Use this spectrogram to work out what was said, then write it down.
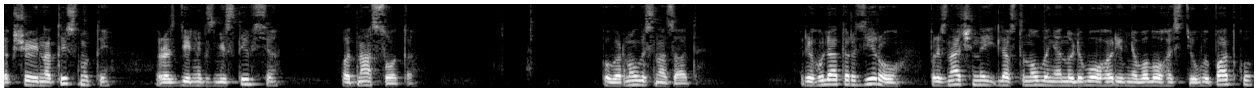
Якщо її натиснути, роздільник змістився 1 сота. Повернулись назад. Регулятор Zero призначений для встановлення нульового рівня вологості у випадку,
